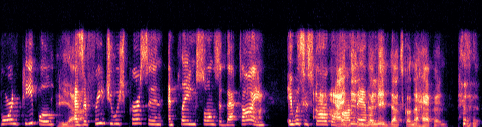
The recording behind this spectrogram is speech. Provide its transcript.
born people Yeah. as a free Jewish person and playing songs of that time, it was historical for I our didn't family. believe that's gonna happen.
